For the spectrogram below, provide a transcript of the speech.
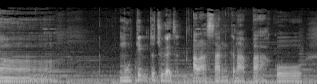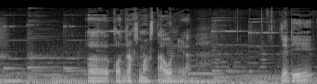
uh, mungkin itu juga alasan kenapa aku uh, kontrak selama setahun ya. Jadi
